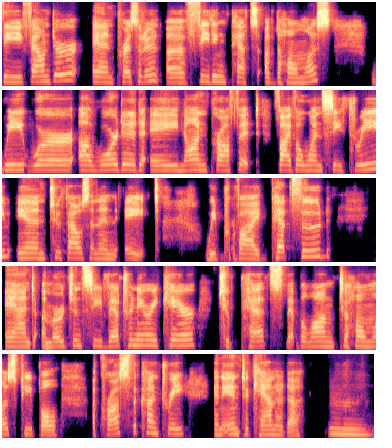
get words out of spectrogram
the founder and president of Feeding Pets of the Homeless. We were awarded a nonprofit 501c3 in 2008. We provide pet food, and emergency veterinary care to pets that belong to homeless people across the country and into Canada. Mm,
